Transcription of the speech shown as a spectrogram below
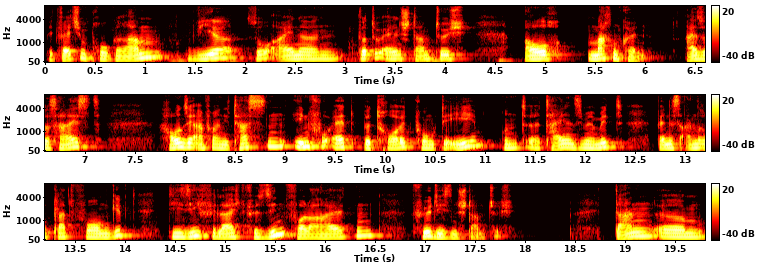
mit welchem Programm wir so einen virtuellen Stammtisch auch machen können. Also das heißt, hauen Sie einfach in die Tasten info@betreut.de und äh, teilen Sie mir mit, wenn es andere Plattformen gibt, die Sie vielleicht für sinnvoller halten für diesen Stammtisch. Dann ähm,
